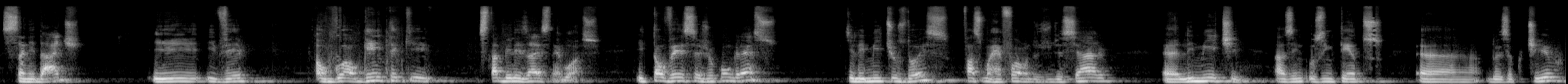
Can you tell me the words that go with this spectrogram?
sanidade e, e ver alguém ter que estabilizar esse negócio. E talvez seja o Congresso que limite os dois, faça uma reforma do Judiciário, uh, limite as, os intentos uh, do Executivo.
